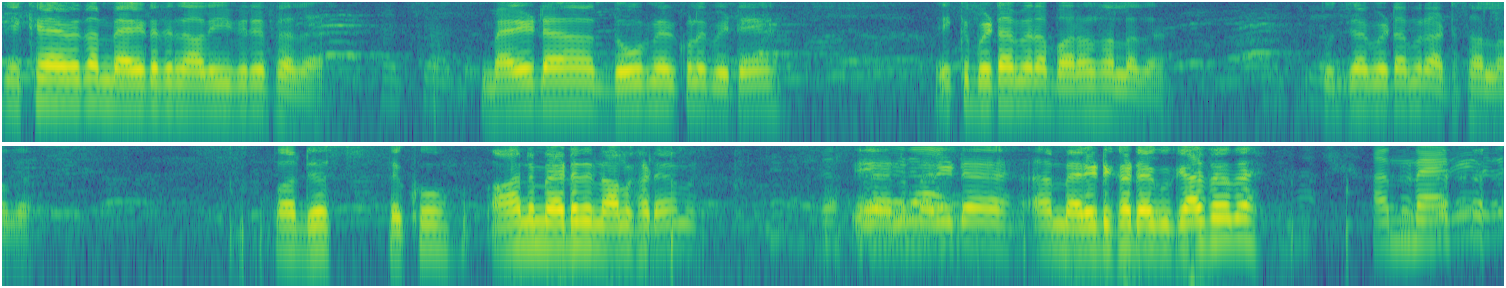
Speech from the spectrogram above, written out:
ਦੇਖਿਆ ਜਾਵੇ ਤਾਂ ਮੈਰਿਟ ਦੇ ਨਾਲ ਹੀ ਵੀਰੇ ਫਾਇਦਾ। ਹੈ ਮੈਰਿਡ ਆ ਦੋ ਮੇਰੇ ਕੋਲੇ ਬੇਟੇ ਆ। ਇੱਕ ਬੇਟਾ ਮੇਰਾ 12 ਸਾਲਾਂ ਦਾ ਹੈ, ਦੂਜਾ ਬੇਟਾ ਮੇਰਾ 8 ਸਾਲਾਂ ਦਾ ਹੈ। ਪਰ ਜਸਟ ਦੇਖੋ ਅਨਮੈਰਿਡ ਦੇ ਨਾਲ ਖੜਿਆ ਮੈਂ। ਇਹ ਅਨਮੈਰਿਡ ਹੈ ਆ ਮੈਰਿਡ ਖੜਿਆ ਕੋਈ ਕਹਿ ਸਕਦਾ ਹੈ? ਮੈਰਿਡ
